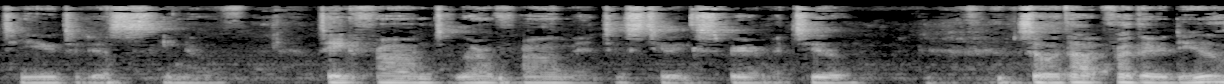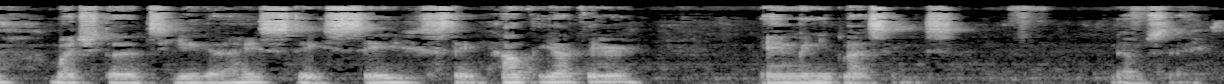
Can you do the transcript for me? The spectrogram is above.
to you to just, you know, take from, to learn from, and just to experiment too. So without further ado, much love to you guys. Stay safe, stay healthy out there, and many blessings. Namaste.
